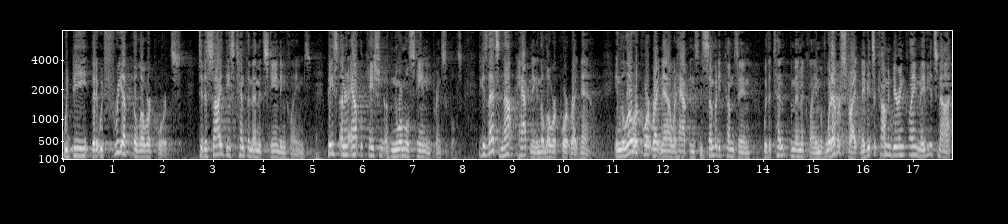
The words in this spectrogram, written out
would be that it would free up the lower courts to decide these Tenth Amendment standing claims based on an application of normal standing principles, because that's not happening in the lower court right now. In the lower court right now, what happens is somebody comes in with a Tenth Amendment claim of whatever stripe, maybe it's a commandeering claim, maybe it's not,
